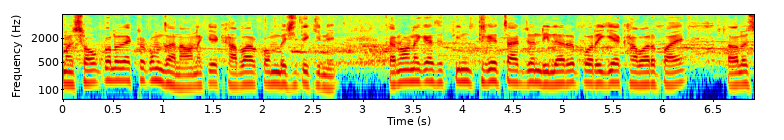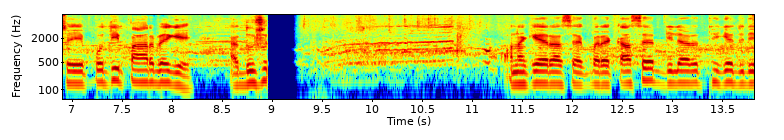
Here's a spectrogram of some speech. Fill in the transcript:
মানে সকলের একরকম জানা, অনেকে খাবার কম বেশিতে কিনে। কারণ অনেকে আছে তিন থেকে চারজন ডিলারের পরে গিয়ে খাবার পায়, তাহলে সেই প্রতি পার ব্যাগে দুশো অনেকের আছে একবারে কাছের ডিলারের থেকে যদি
